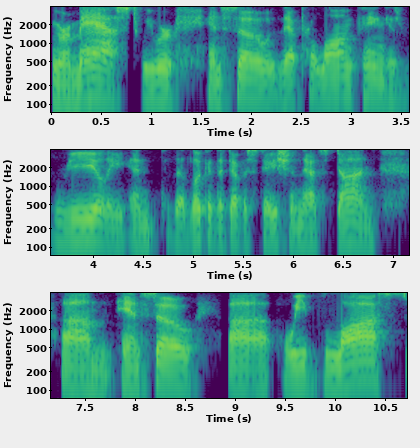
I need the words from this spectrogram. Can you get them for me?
We were masked. We were, and so that prolonged thing has really, and the, look at the devastation that's done. Um, and so uh, we've lost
